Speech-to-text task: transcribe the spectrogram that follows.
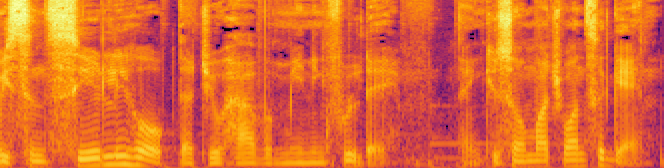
We sincerely hope that you have a meaningful day. Thank you so much once again.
